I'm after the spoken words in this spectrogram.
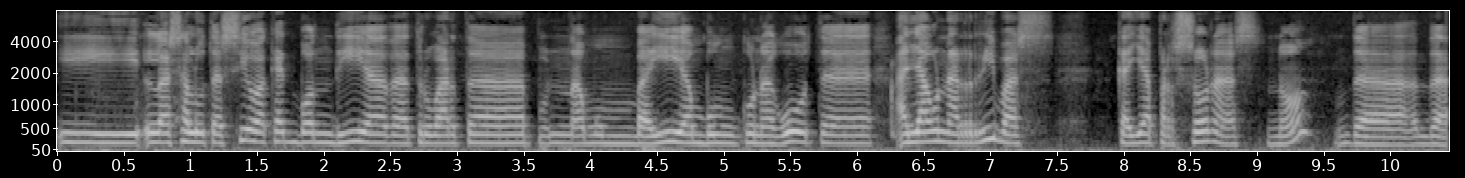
I la salutació, aquest bon dia de trobar-te amb un veí, amb un conegut, eh, allà on arribes, que hi ha persones, no?, de, de,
